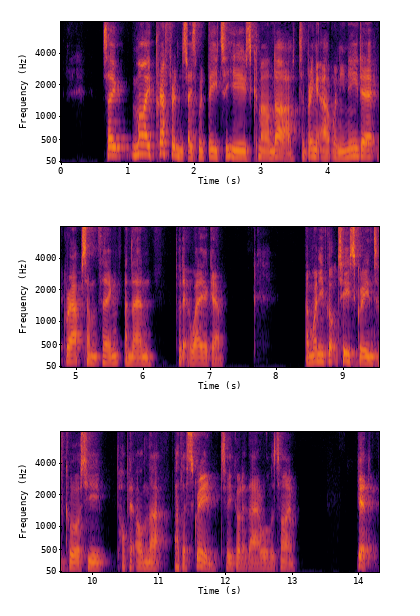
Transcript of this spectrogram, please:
so my preference would be to use Command R to bring it up when you need it, grab something, and then put it away again. And when you've got two screens, of course, you pop it on that other screen. So you've got it there all the time. Good.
